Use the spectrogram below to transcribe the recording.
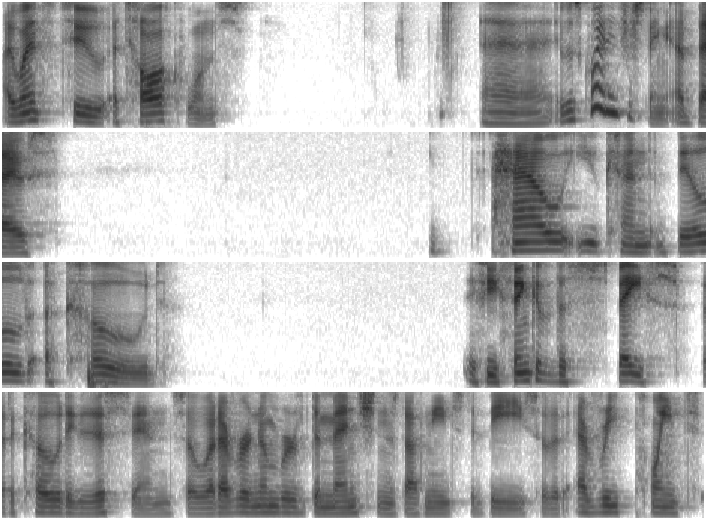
I went to a talk once. Uh, it was quite interesting about how you can build a code if you think of the space that a code exists in, so whatever number of dimensions that needs to be, so that every point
